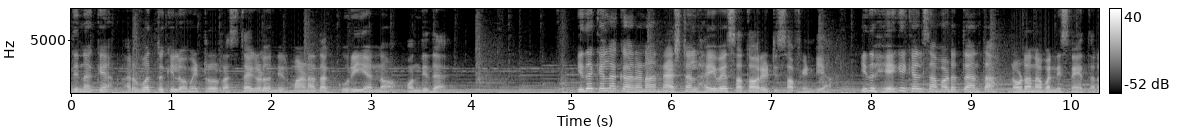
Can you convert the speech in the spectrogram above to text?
ದಿನಕ್ಕೆ ಅರವತ್ತು ಕಿಲೋಮೀಟರ್ ರಸ್ತೆಗಳು ನಿರ್ಮಾಣದ ಗುರಿಯನ್ನು ಹೊಂದಿದೆ. ಇದಕ್ಕೆಲ್ಲ ಕಾರಣ National Highways Authorities of India ಇದು ಹೇಗೆ ಕೆಲಸ ಮಾಡುತ್ತೆ ಅಂತ ನೋಡೋಣ ಬನ್ನಿ ಸ್ನೇಹಿತರ.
